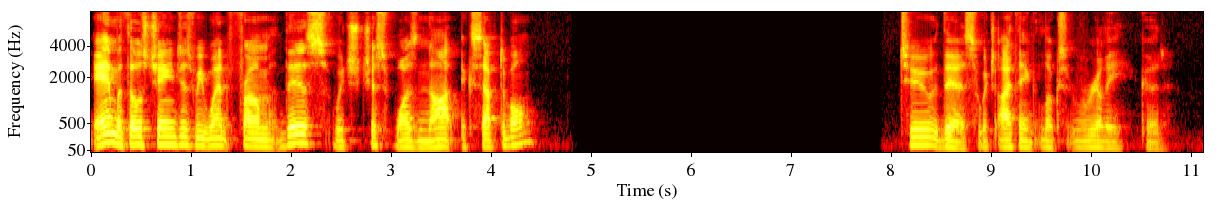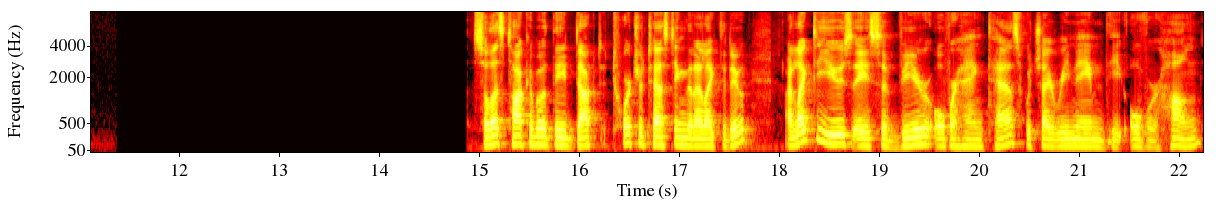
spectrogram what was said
And with those changes, we went from this, which just was not acceptable, to this, which I think looks really good. So let's talk about the duct torture testing that I like to do. I'd like to use a severe overhang test, which I renamed the overhung.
